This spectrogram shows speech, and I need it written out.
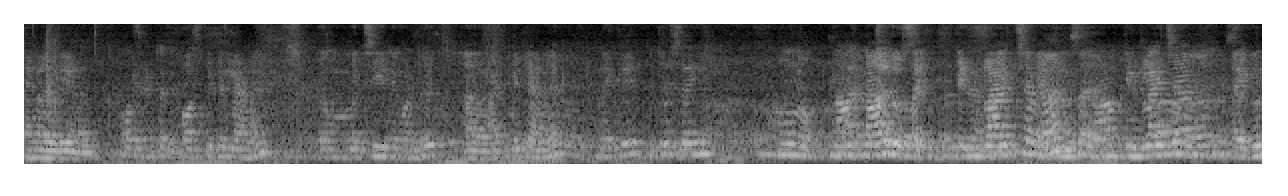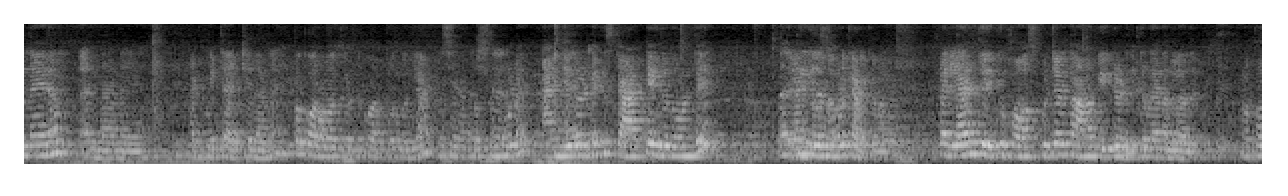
ഞങ്ങൾ എവിടെയാണ് ഹോസ്പിറ്റലിലാണ് മെച്ചീനെ കൊണ്ട് അഡ്മിറ്റ് ആണ്. ഇന്നേക്ക് എത്ര ദിവസമായി മൂന്നോ. നാല് ദിവസമായി തിങ്കളാഴ്ച തിങ്കളാഴ്ച വൈകുന്നേരം എന്താണ്? അഡ്മിറ്റ് ആക്കിയതാണ്. ഇപ്പൊ കുറവൊക്കെ ഉണ്ട് കുഴപ്പമൊന്നുമില്ല പക്ഷെ രണ്ടു ദിവസം കൂടെ ആന്റിബയോട്ടിക് സ്റ്റാർട്ട് ചെയ്തതുകൊണ്ട് രണ്ടു ദിവസം കൂടെ കിടക്കണം. ഇപ്പൊ എല്ലാരും ചോദിക്കും ഹോസ്പിറ്റലിൽ നിന്നാണോ വീട് എടുക്കുന്നതെന്നുള്ളത് അപ്പോ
